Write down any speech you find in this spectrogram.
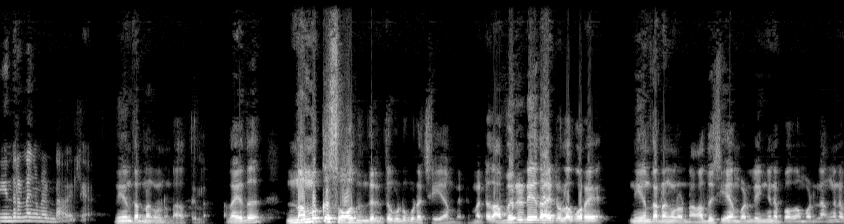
നിയന്ത്രണങ്ങൾ ഉണ്ടാവില്ല. നിയന്ത്രണങ്ങൾ ഉണ്ടാകത്തില്ല. അതായത് നമുക്ക് സ്വാതന്ത്ര്യത്തോടു കൂടെ ചെയ്യാൻ പറ്റും. മറ്റത് അവരുടേതായിട്ടുള്ള കുറെ നിയന്ത്രണങ്ങളുണ്ട്. അത് ചെയ്യാൻ പാടില്ല ഇങ്ങനെ പോകാൻ പാടില്ല അങ്ങനെ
